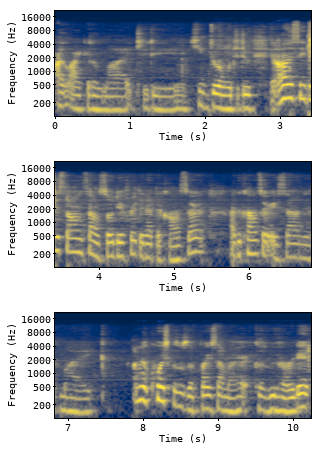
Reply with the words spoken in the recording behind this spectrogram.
I, like it a lot. GD, keep doing what you do. And honestly, this song sounds so different than at the concert. At the concert, it sounded like I mean, of course, because it was the first time I heard, because we heard it,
